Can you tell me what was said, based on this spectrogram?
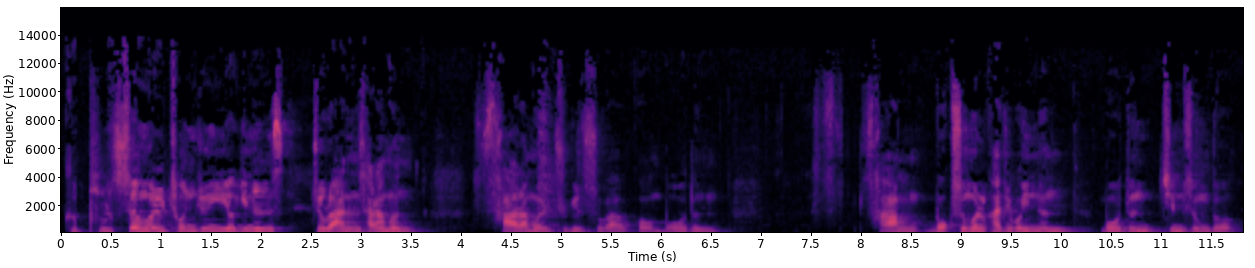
그 불성을 존중히 여기는 줄 아는 사람은 사람을 죽일 수가 없고 모든 삶, 목숨을 가지고 있는 모든 짐승도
